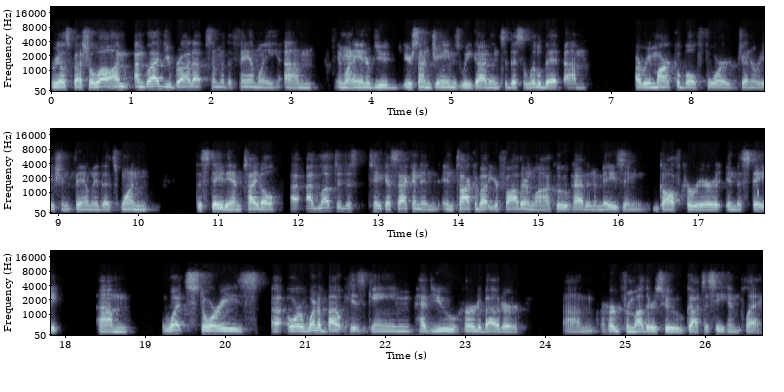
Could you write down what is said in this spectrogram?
Real special. Well, I'm I'm glad you brought up some of the family. Um, and when I interviewed your son James, we got into this a little bit. Um, a remarkable four generation family that's won the state am title. I, would love to just take a second and, and talk about your father in law, who had an amazing golf career in the state. Um, what stories uh, or what about his game have you heard about or um, heard from others who got to see him play?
